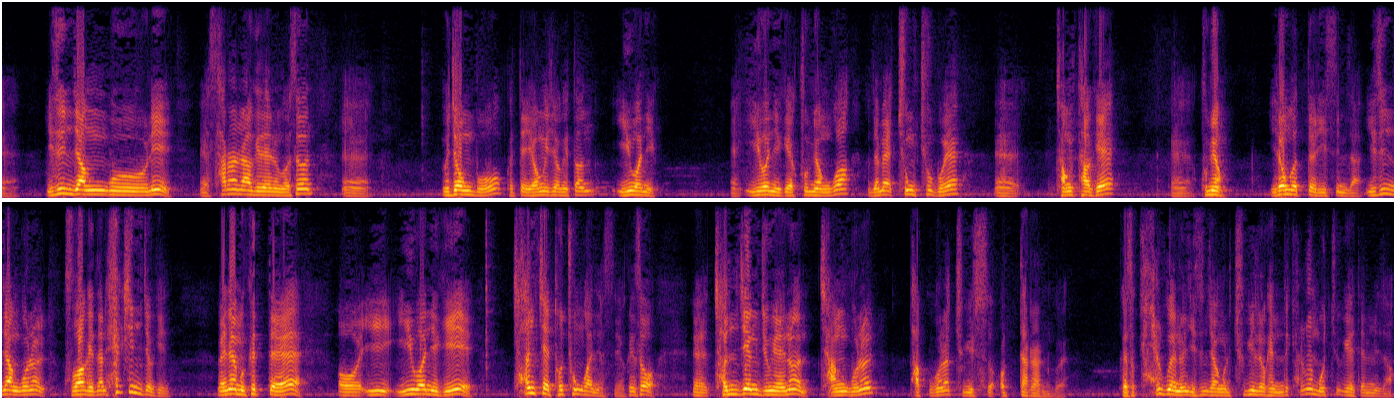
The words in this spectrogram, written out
예, 이순 장군이 예, 살아나게 되는 것은 예, 의정부 그때 영의정했던 이원익 예, 이원익의 구명과 그다음에 중추부의 예, 정탁의 예, 구명 이런 것들이 있습니다. 이순 장군을 구하게 된 핵심적인 왜냐하면 그때 어, 이 이원익이 전체 도총관이었어요. 그래서 예, 전쟁 중에는 장군을 바꾸거나 죽일 수 없다라는 거예요. 그래서 결국에는 이순 장군을 죽이려고 했는데 결국은 못 죽이게 됩니다.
